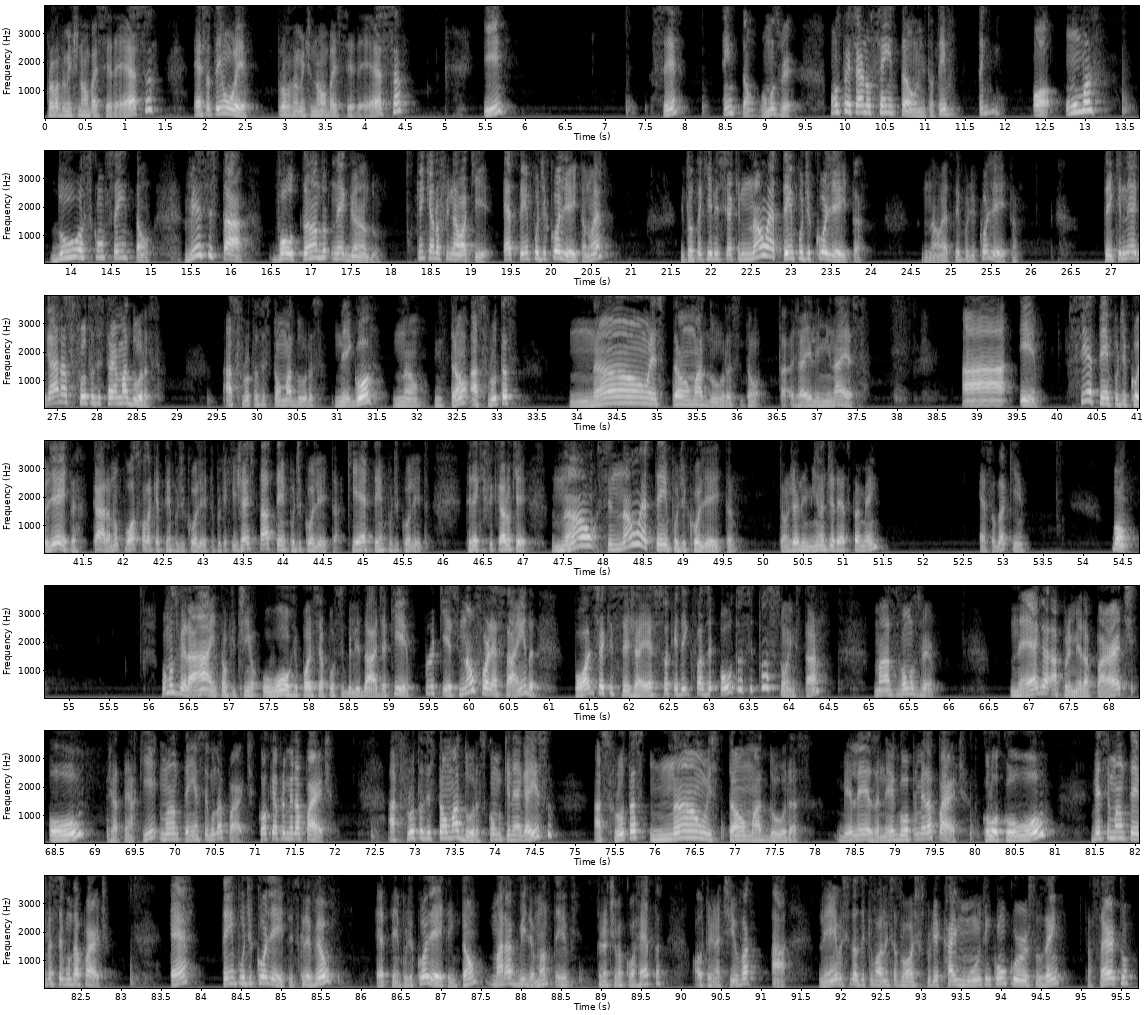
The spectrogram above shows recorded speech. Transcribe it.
Provavelmente não vai ser essa. Essa tem o E. Provavelmente não vai ser essa. E C então. Vamos ver. Vamos pensar no C então. Então tem, tem ó, uma, duas com C então. Vê se está voltando, negando. Quem quer o final aqui? É tempo de colheita, não é? Então tem que iniciar que não é tempo de colheita. Não é tempo de colheita. Tem que negar as frutas estar maduras. As frutas estão maduras. Negou? Não. Então as frutas não estão maduras. Então tá, já elimina essa. A E. Se é tempo de colheita, cara, não posso falar que é tempo de colheita, porque aqui já está tempo de colheita, que é tempo de colheita. Teria que ficar o quê? Não, se não é tempo de colheita, então já elimina direto também essa daqui. Bom, vamos ver a A, então, que tinha o ou, que pode ser a possibilidade aqui. Porque se não for essa ainda, pode ser que seja essa, só que tem que fazer outras situações, tá? Mas vamos ver. Nega a primeira parte ou já tem aqui, mantém a segunda parte. Qual que é a primeira parte? As frutas estão maduras. Como que nega isso? As frutas não estão maduras. Beleza, negou a primeira parte. Colocou o ou, vê se manteve a segunda parte. É tempo de colheita. Escreveu? É tempo de colheita. Então, maravilha, manteve. Alternativa correta, alternativa A. Lembre-se das equivalências lógicas porque cai muito em concursos, hein? Tá certo?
